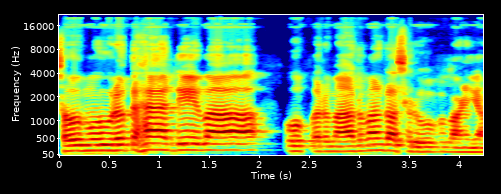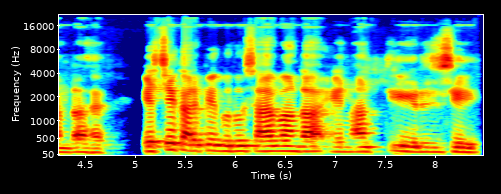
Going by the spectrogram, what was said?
ਸੋ ਮੂਰਤ ਹੈ ਦੇਵਾ ਉਹ ਪਰਮਾਤਮਾ ਦਾ ਸਰੂਪ ਬਣ ਜਾਂਦਾ ਹੈ। ਇਸੇ ਕਰਕੇ ਗੁਰੂ ਸਾਹਿਬਾਂ ਦਾ ਇਹਨਾਂ ਧੀਰਜ ਸੀ।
